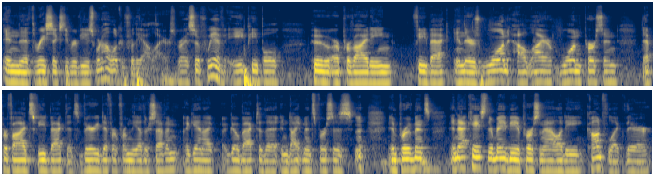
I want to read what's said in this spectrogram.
in the 360 reviews, we're not looking for the outliers, right? So if we have eight people who are providing feedback and there's one outlier, one person that provides feedback that's very different from the other seven. Again, I go back to the indictments versus improvements. In that case, there may be a personality conflict there.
